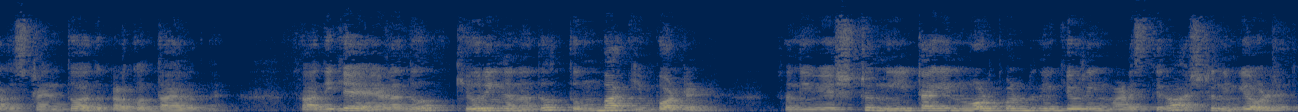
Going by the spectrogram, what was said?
ಅದು ಸ್ಟ್ರೆಂತ್ ಅದು ಕಳ್ಕೊತಾ ಇರುತ್ತೆ. ಸೊ ಅದಕ್ಕೆ ಹೇಳೋದು ಕ್ಯೂರಿಂಗ್ ಅನ್ನೋದು ತುಂಬಾ ಇಂಪಾರ್ಟೆಂಟ್ ಸೊ ನೀವು ಎಷ್ಟು ನೀಟಾಗಿ ನೋಡ್ಕೊಂಡು ನೀವು ಕ್ಯೂರಿಂಗ್ ಮಾಡಿಸ್ತೀರೋ ಅಷ್ಟು ನಿಮಗೆ ಒಳ್ಳೇದು.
